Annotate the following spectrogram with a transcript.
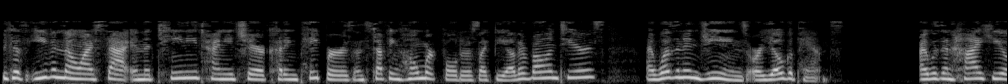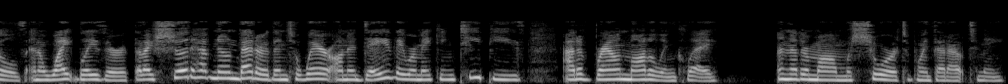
Because even though I sat in the teeny tiny chair cutting papers and stuffing homework folders like the other volunteers, I wasn't in jeans or yoga pants. I was in high heels and a white blazer that I should have known better than to wear on a day they were making teepees out of brown modeling clay. Another mom was sure to point that out to me.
